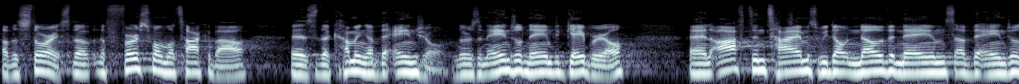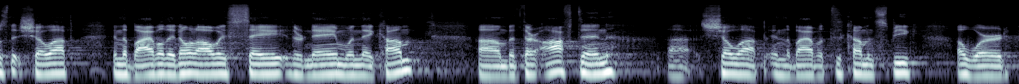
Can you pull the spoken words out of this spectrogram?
of the story. So the, the first one we'll talk about is the coming of the angel. There's an angel named Gabriel, and oftentimes we don't know the names of the angels that show up in the Bible. They don't always say their name when they come, um, but they're often uh, show up in the Bible to come and speak a word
